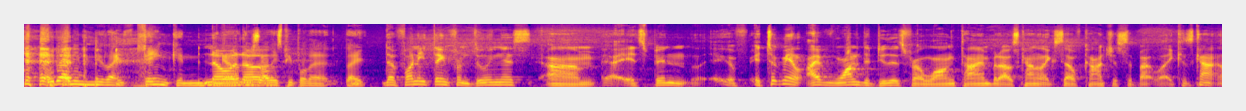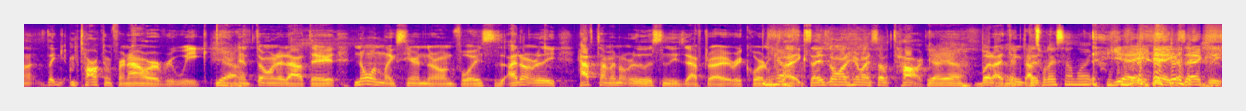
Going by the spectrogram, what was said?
what do I need to like think? And you No, there's all these people that like. the funny thing from doing this, um, it's been, it took me, I've wanted to do this for a long time, but I was kind of like self conscious about like, cause kind of like I'm talking for an hour every week Yeah. and throwing it out there. No one likes hearing their own voice. I don't really, half time I don't really listen to these after I record them Yeah. because I, just don't want to hear myself talk. Yeah, yeah. But I think that's that- what I sound like. yeah, yeah, exactly.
